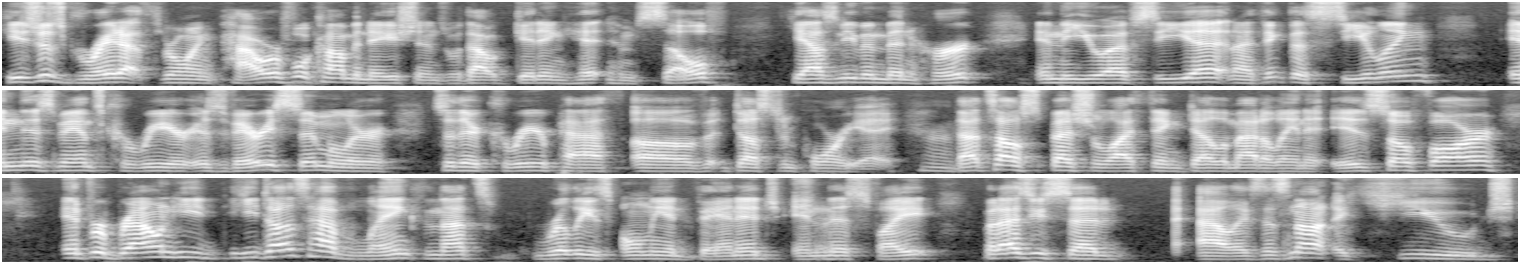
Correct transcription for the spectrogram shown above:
He's just great at throwing powerful combinations without getting hit himself. He hasn't even been hurt in the UFC yet. And I think the ceiling in this man's career is very similar to their career path of Dustin Poirier. Hmm. That's how special I think Della Maddalena is so far. And for Brown, he he does have length, and that's really his only advantage in Sure. this fight. But as you said, Alex, it's not a huge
